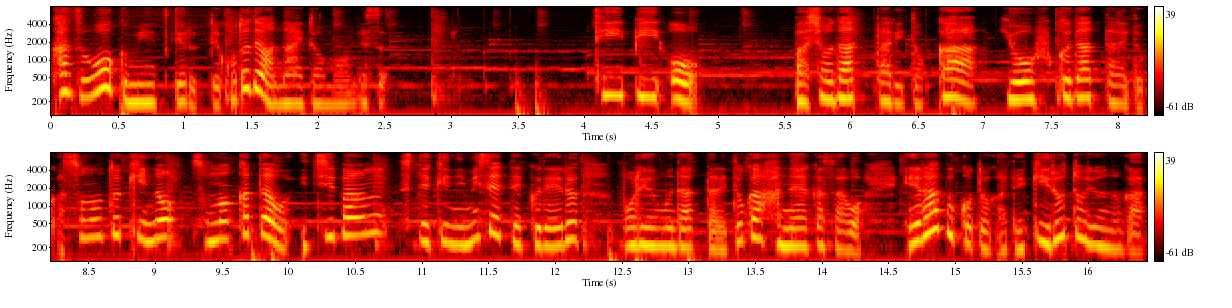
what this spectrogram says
数多く身につけるっていうことではないと思うんです。TPO 場所だったりとか洋服だったりとかその時のその方を一番素敵に見せてくれるボリュームだったりとか華やかさを選ぶことができるというのが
